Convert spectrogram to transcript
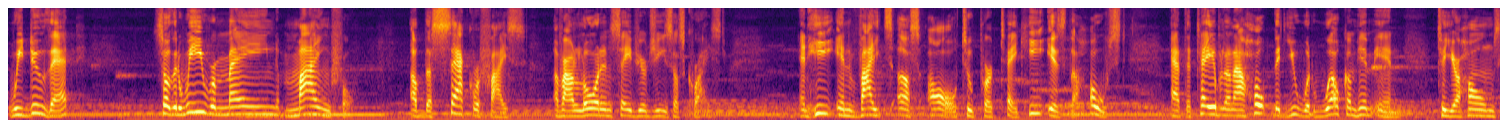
We do that so that we remain mindful of the sacrifice of our Lord and Savior Jesus Christ. And He invites us all to partake. He is the host at the table, and I hope that you would welcome Him in to your homes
